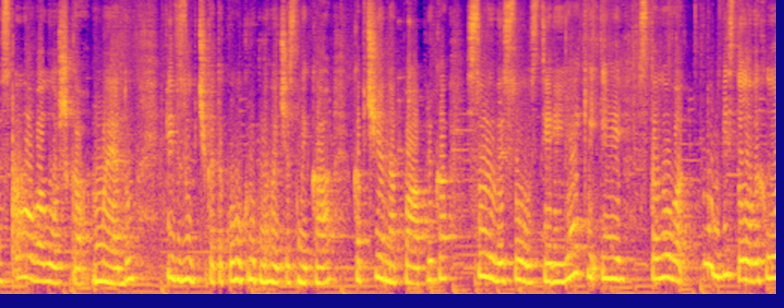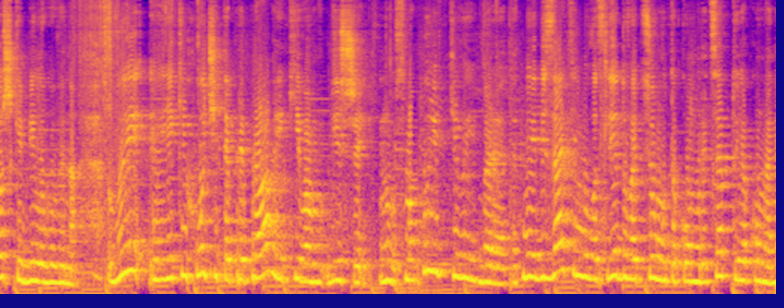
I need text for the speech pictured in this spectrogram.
е, столова ложка меду, півзубчика такого крупного чесника, копчена паприка, соєвий соус тіріякі і столова, ну, 2 столових ложки білого вина. Ви, е, які хочете приправи, які вам більше ну, смакують, ті ви їх берете. Не обов'язково слідувати цьому такому рецепту, як у мене.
